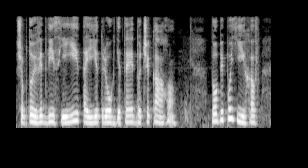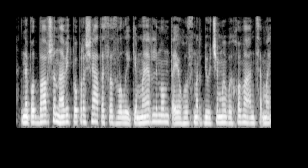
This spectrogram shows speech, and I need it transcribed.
щоб той відвіз її та її трьох дітей до Чикаго. Тобі поїхав, не подбавши навіть попрощатися з великим Мерліном та його смердючими вихованцями.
